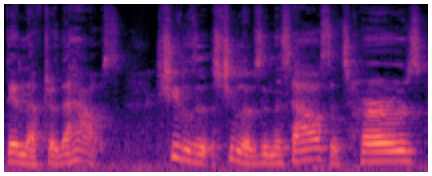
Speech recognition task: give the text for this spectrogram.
They left her the house. She lives. She lives in this house. It's hers.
